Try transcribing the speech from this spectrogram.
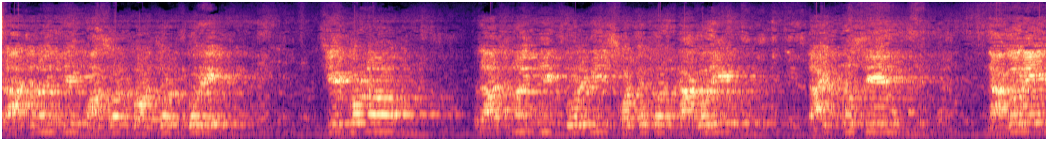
রাজনৈতিক ভাষণ বর্জন করে যে কোনো রাজনৈতিক কর্মী, সচেতন নাগরিক, দায়িত্বশীল নাগরিক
